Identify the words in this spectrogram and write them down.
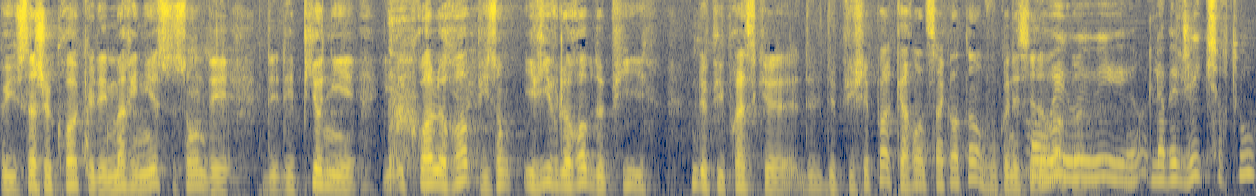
Oui, ça, je crois que les mariniers, ce sont des, des, pionniers. Ils, croient l'Europe, ils, ont, ils vivent l'Europe depuis, depuis presque, depuis, je sais pas, 40, 50 ans. Vous connaissez oh, l'Europe Oui, oui, oui. La Belgique, surtout.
